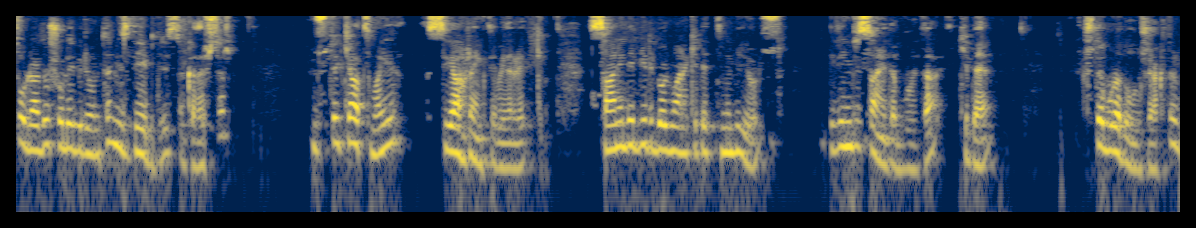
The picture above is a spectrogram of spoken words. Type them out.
sorularda şöyle bir yöntem izleyebiliriz arkadaşlar. Üstteki atmayı siyah renkte belirledik. Saniyede bir bölme hareket ettiğini biliyoruz. Birinci saniyede burada, ikide, üçte burada olacaktır.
